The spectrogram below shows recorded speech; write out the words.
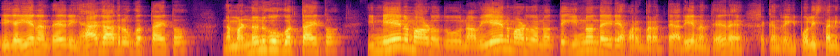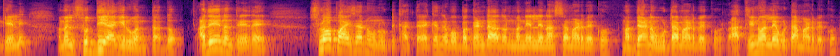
ಈಗ ಏನಂತ ಹೇಳಿದ್ರೆ ಹೇಗಾದರೂ ಗೊತ್ತಾಯಿತು, ನಮ್ಮ ಅಣ್ಣನಿಗೂ ಗೊತ್ತಾಯಿತು, ಇನ್ನೇನು ಮಾಡೋದು, ನಾವು ಏನು ಮಾಡೋದು ಅನ್ನೋತ್ತಿಗೆ ಇನ್ನೊಂದು ಐಡಿಯಾ ಹೊರಗೆ ಬರುತ್ತೆ. ಅದೇನಂತ ಹೇಳಿದ್ರೆ, ಯಾಕಂದರೆ ಈ ಪೊಲೀಸ್ ತನಿಖೆಯಲ್ಲಿ ಆಮೇಲೆ ಸುದ್ದಿಯಾಗಿರುವಂಥದ್ದು ಅದೇನಂತ ಹೇಳಿದ್ರೆ ಸ್ಲೋ ಪಾಯ್ಸನ್ ಅವನು ಊಟಕ್ಕೆ ಹಾಕ್ತಾರೆ. ಯಾಕಂದರೆ ಒಬ್ಬ ಗಂಡ ಅದೊಂದು ಮನೆಯಲ್ಲೇ ನಾಷ್ಟ ಮಾಡಬೇಕು, ಮಧ್ಯಾಹ್ನ ಊಟ ಮಾಡಬೇಕು, ರಾತ್ರಿನೂ ಅಲ್ಲೇ ಊಟ ಮಾಡಬೇಕು.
